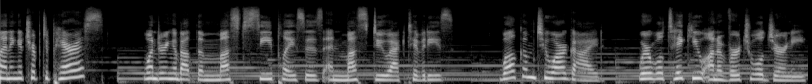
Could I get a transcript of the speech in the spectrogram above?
Planning a trip to Paris? Wondering about the must-see places and must-do activities? Welcome to our guide, where we'll take you on a virtual journey,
